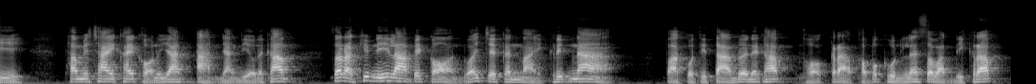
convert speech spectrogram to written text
ที ถ้าไม่ใช่ใครขออนุญาตอ่านอย่างเดียวนะครับสำหรับคลิปนี้ลาไปก่อน ไว้เจอกันใหม่คลิปหน้า ฝากกดติดตามด้วยนะครับ ขอกราบขอบพระคุณและสวัสดีครับ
